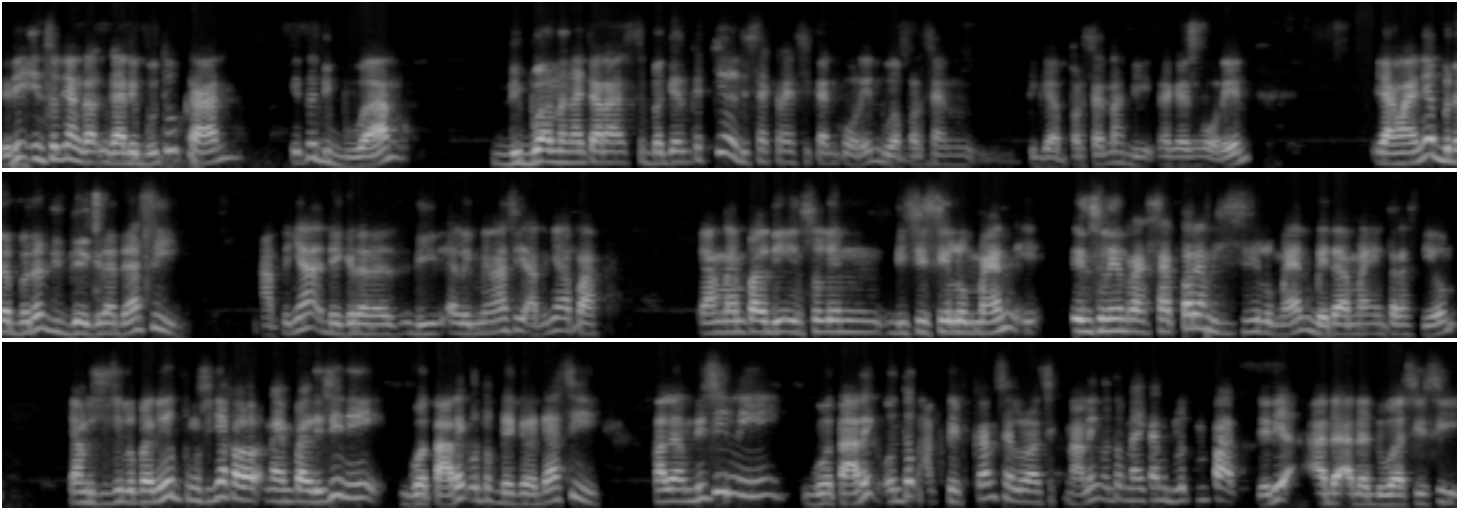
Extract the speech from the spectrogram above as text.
Jadi insulin yang nggak dibutuhkan itu dibuang, dibuang dengan cara sebagian kecil disekresikan korin, 2 persen, 3 persen lah disekresikan korin. Yang lainnya benar-benar didegradasi. Artinya degradasi, dieliminasi. Artinya apa? Yang nempel di insulin di sisi lumen, insulin reseptor yang di sisi lumen, beda sama interstium. Yang di sisi lumen ini fungsinya kalau nempel di sini, gue tarik untuk degradasi kalau yang di sini, gue tarik untuk aktifkan cellular signaling untuk naikkan GLUT4. Jadi ada ada dua sisi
